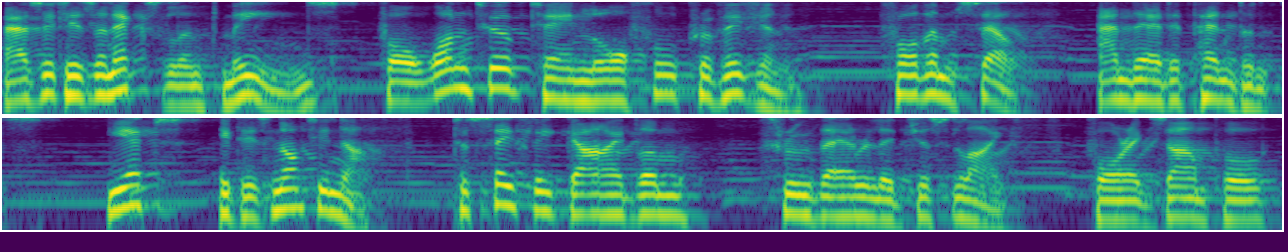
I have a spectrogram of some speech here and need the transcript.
as it is an excellent means for one to obtain lawful provision for themselves and their dependents. Yet, it is not enough to safely guide them through their religious life. For example,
